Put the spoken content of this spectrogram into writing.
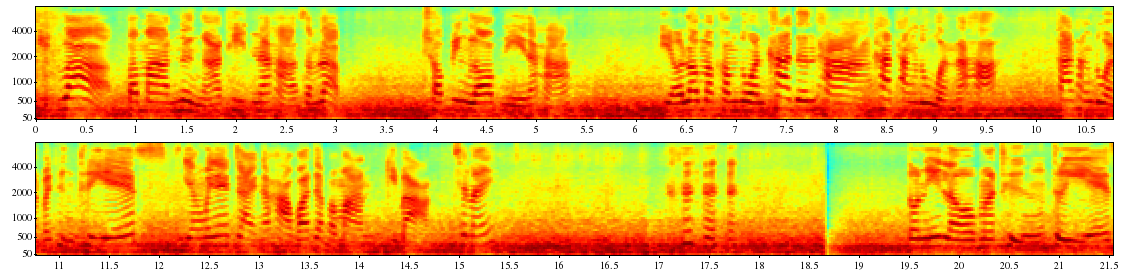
คิดว่าประมาณ 1 อาทิตย์นะคะสำหรับช้อปปิ้งรอบนี้นะคะ เดี๋ยวเรามาคำนวณค่าเดินทางค่าทางด่วนนะคะ ค่าทางด่วนไปถึงทรีเอสยังไม่แน่ใจนะคะว่าจะประมาณกี่บาทใช่ไหม ตอนนี้เรามาถึง 3S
